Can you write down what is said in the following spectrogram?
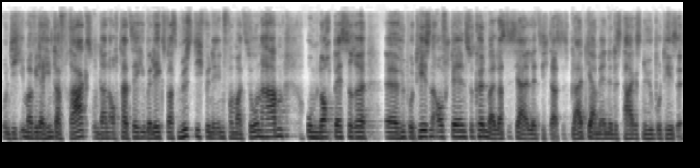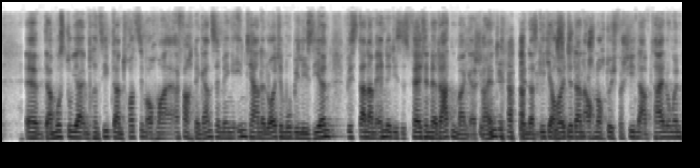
und dich immer wieder hinterfragst und dann auch tatsächlich überlegst, was müsste ich für eine Information haben, um noch bessere äh, Hypothesen aufstellen zu können, weil das ist ja letztlich das. Es bleibt ja am Ende des Tages eine Hypothese. Äh, da musst du ja im Prinzip dann trotzdem auch mal einfach eine ganze Menge interne Leute mobilisieren, bis dann am Ende dieses Feld in der Datenbank erscheint. Ja, Denn das geht ja heute dann auch noch durch verschiedene Abteilungen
